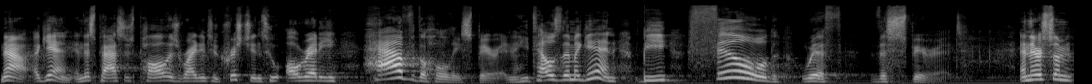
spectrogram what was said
Now, again, in this passage, Paul is writing to Christians who already have the Holy Spirit. And he tells them again, be filled with the Spirit. And there's some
